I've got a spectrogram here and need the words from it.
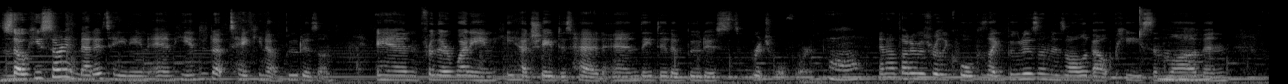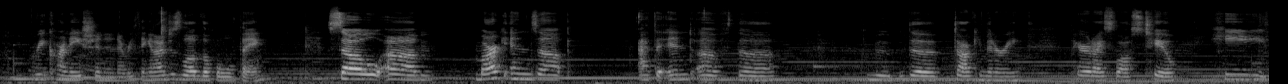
So, he started meditating and he ended up taking up Buddhism. And for their wedding, he had shaved his head and they did a Buddhist ritual for it. Aw. And I thought it was really cool because, like, Buddhism is all about peace and love and reincarnation and everything. And I just love the whole thing. So, um, Mark ends up at the end of the mo- the documentary Paradise Lost 2. He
